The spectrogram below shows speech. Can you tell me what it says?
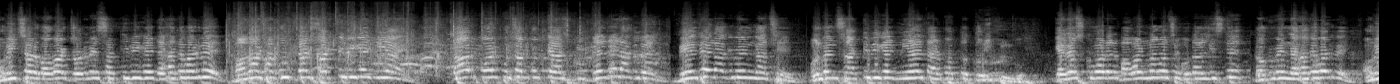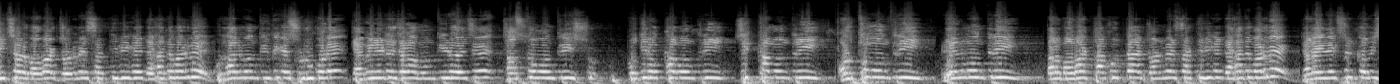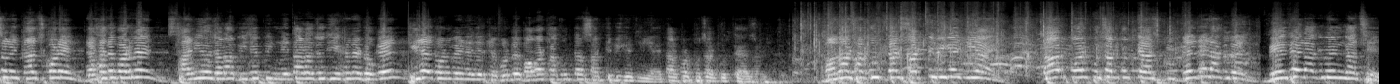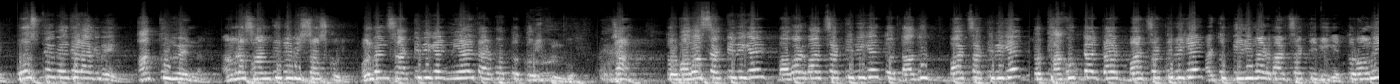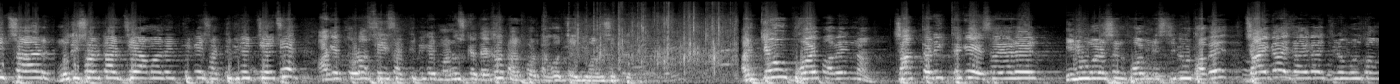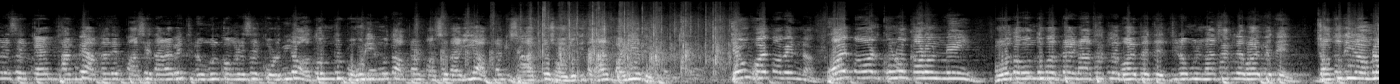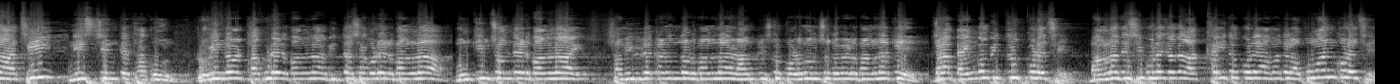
অমিত শাহর বাবার জন্মের সার্টিফিকেট দেখাতে পারবে? বাবা ঠাকুর তার সার্টিফিকেট নিয়ে আয়। তারপর প্রচার করতে আসবি। বেঁধে রাখবেন বেঁধে রাখবেন গাছে। বলবেন সার্টিফিকেট নিয়ে আয়, তারপর তো তরি খুলবো। গণেশ কুমারের বাবার নাম আছে ভোটার লিস্টে। ডকুমেন্ট দেখাতে পারবে? অমিত শাহর বাবার জন্মের সার্টিফিকেট দেখাতে পারবে? প্রধানমন্ত্রী থেকে শুরু করে ক্যাবিনেটে যারা মন্ত্রী রয়েছে, স্বাস্থ্যমন্ত্রী প্রতিরক্ষা মন্ত্রী, শিক্ষামন্ত্রী, অর্থমন্ত্রী, রেলমন্ত্রী তার বাবার ঠাকুর তার জন্মের সার্টিফিকেট দেখাতে পারবে? যারা ইলেকশন কমিশনে কাজ করেন, দেখাতে পারবেন? স্থানীয় যারা বিজেপির নেতারা যদি এখানে ঢোকেন, ঘিরে ধরবেন এদেরকে। বলবে, বাবা ঠাকুর তার সার্টিফিকেট নিয়ে আয়। তারপর প্রচার করতে আসবে। বাবা ঠাকুর তার সার্টিফিকেট নিয়ে আয়। তারপর প্রচার করতে আসবি। বেঁধে রাখবেন। বেঁধে রাখবেন গাছে। পোস্টে বেঁধে রাখবেন। হাত তুলবেন না। আমরা শান্তিতে বিশ্বাস করি। বলবেন সার্টিফিকেট নিয়ে আয়, তারপর তো তরি খুলবো। যা। তোর বাবার সার্টিফিকেট বাবার বার্থ সার্টিফিকেট তোর দাদুর বার্থ সার্টিফিকেট তোর ঠাকুরদার বার্থ সার্টিফিকেট আর তোর দিদিমার বার্থ সার্টিফিকেট তোর অমিত শাহ মোদী সরকার যে আমাদের থেকে সার্টিফিকেট চেয়েছে, আগে তোরা সেই সার্টিফিকেট মানুষকে দেখা, তারপর কাগজ চাইবি মানুষের আর কেউ ভয় পাবেন না। সাত তারিখ থেকে এসআইআর এর ইনুমারেশন ফর্ম ডিস্ট্রিবিউট হবে। জায়গায় জায়গায় তৃণমূল কংগ্রেসের ক্যাম্প থাকবে। আপনাদের পাশে দাঁড়াবে তৃণমূল কংগ্রেসের কর্মীরা। অতন্ত্র প্রহরীর মতো আপনার পাশে দাঁড়িয়ে আপনাকে সাহায্য সহযোগিতা হাত বাড়িয়ে দেবে। কেউ ভয় পাবেন না। ভয় পাওয়ার কোনো কারণ নেই। মমতা বন্দ্যোপাধ্যায় না থাকলে ভয় পেতেন, তৃণমূল না থাকলে ভয় পেতেন। যতদিন আমরা আছি, নিশ্চিন্তে থাকুন। রবীন্দ্রনাথ ঠাকুরের বাংলা, বিদ্যাসাগরের বাংলা, বঙ্কিমচন্দ্রের বাংলায়, স্বামী বিবেকানন্দর বাংলা, রামকৃষ্ণ পরমহংসদেবের বাংলাকে যারা ব্যঙ্গ বিদ্রুপ করেছে, বাংলাদেশি বলে যাদের আখ্যায়িত করে আমাদের অপমান করেছে,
